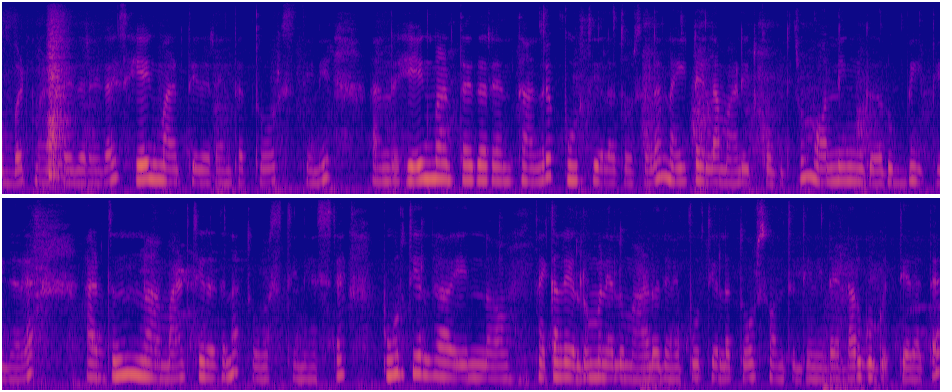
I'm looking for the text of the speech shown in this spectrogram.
ಒಬ್ಬಟ್ಟು ಮಾಡ್ತಾ ಗೈಸ್ ಹೇಗೆ ಮಾಡ್ತಿದ್ದಾರೆ ಅಂತ ತೋರಿಸ್ತೀನಿ. ಅಂದರೆ ಹೇಗೆ ಮಾಡ್ತಾ ಇದ್ದಾರೆ ಅಂತ ಅಂದರೆ ಪೂರ್ತಿ ಎಲ್ಲ ತೋರಿಸಲ್ಲ ನೈಟ್ ಎಲ್ಲ ಮಾಡಿ ಇಟ್ಕೊಬಿಟ್ರು. ಮಾರ್ನಿಂಗ್ ರುಬ್ಬಿ ಇಟ್ಟಿದ್ದಾರೆ. ಅದನ್ನು ಮಾಡ್ತಿರೋದನ್ನು ತೋರಿಸ್ತೀನಿ ಅಷ್ಟೇ. ಪೂರ್ತಿ ಎಲ್ಲ ಏನು, ಯಾಕಂದರೆ ಎಲ್ಲರ ಮನೆಯಲ್ಲೂ ಮಾಡೋದೇನೆ. ಪೂರ್ತಿ ಎಲ್ಲ ತೋರಿಸುವಂಥದ್ದೇನಿಲ್ಲ. ಎಲ್ಲರಿಗೂ ಗೊತ್ತಿರತ್ತೆ.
